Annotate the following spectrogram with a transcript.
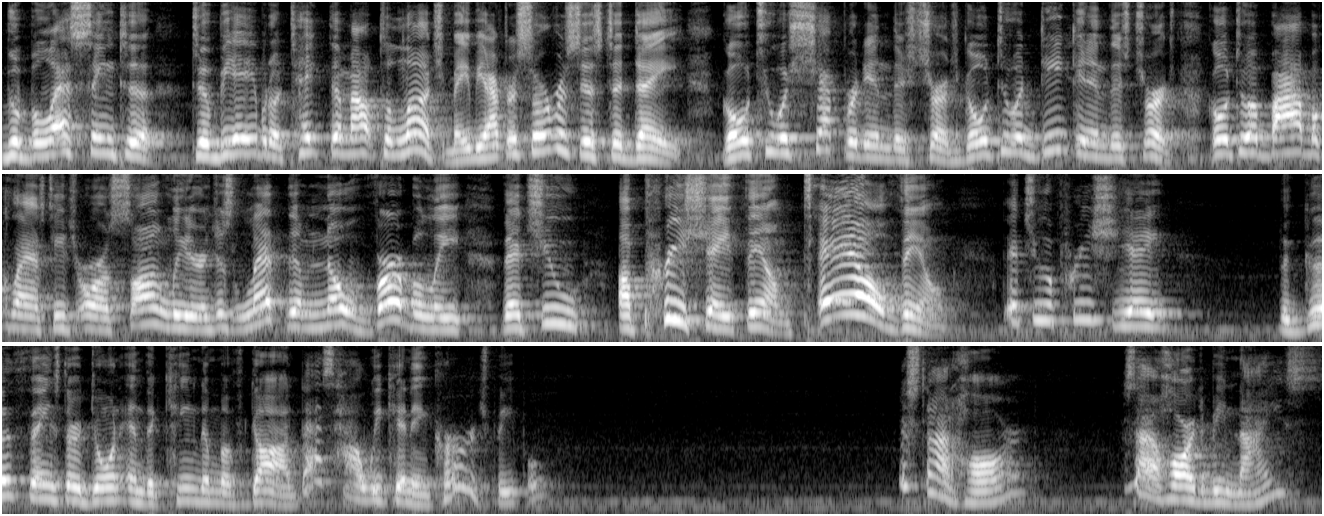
the blessing to, to be able to take them out to lunch, maybe after services today. Go to a shepherd in this church. Go to a deacon in this church. Go to a Bible class teacher or a song leader and just let them know verbally that you appreciate them. Tell them that you appreciate the good things they're doing in the kingdom of God. That's how we can encourage people. It's not hard. It's not hard to be nice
